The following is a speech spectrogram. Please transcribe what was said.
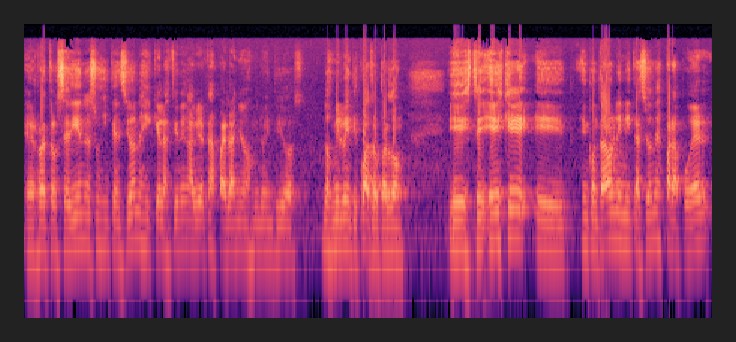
eh, retrocediendo en sus intenciones y que las tienen abiertas para el año 2022, 2024, perdón, este, es que encontraron limitaciones para poder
